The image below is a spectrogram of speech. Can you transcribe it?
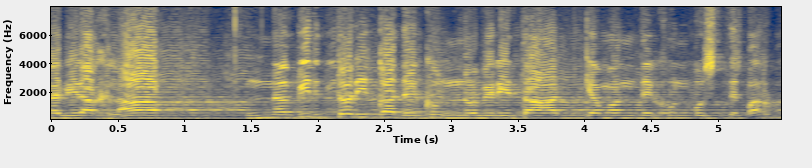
নবীর আখলাপ, নবীর তরিকা দেখুন, নবীর ইতাত কেমন দেখুন বুঝতে পারব?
